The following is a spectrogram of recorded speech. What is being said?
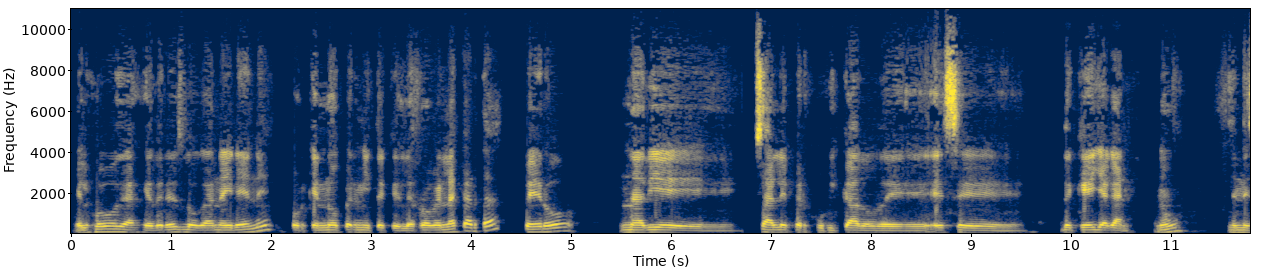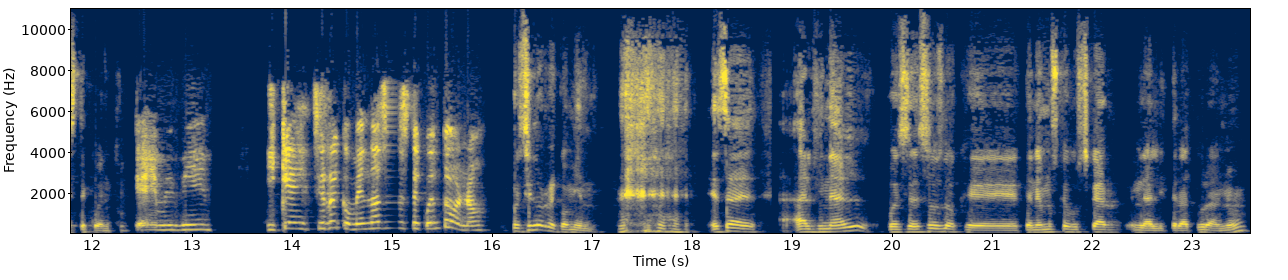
El juego de ajedrez lo gana Irene porque no permite que le roben la carta, pero nadie sale perjudicado de ese, de que ella gane, ¿no? En este cuento. Ok, muy bien. ¿Y qué? ¿Sí recomiendas este cuento o no? Pues sí lo recomiendo. Esa, al final, pues eso es lo que tenemos que buscar en la literatura, ¿no?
